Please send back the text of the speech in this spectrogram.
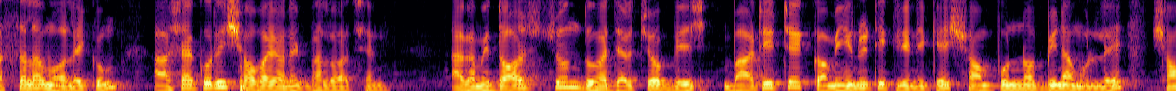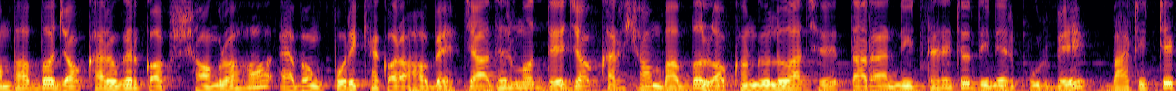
আসসালামু আলাইকুম। আশা করি সবাই অনেক ভালো আছেন। আগামী দশ জুন দু হাজার চব্বিশ ভার্টিটেক কমিউনিটি ক্লিনিকে সম্পূর্ণ বিনামূল্যে সম্ভাব্য যক্ষা রোগের কপ সংগ্রহ এবং পরীক্ষা করা হবে। যাদের মধ্যে যক্ষার সম্ভাব্য লক্ষণগুলো আছে, তারা নির্ধারিত দিনের পূর্বে ভার্টিটেক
